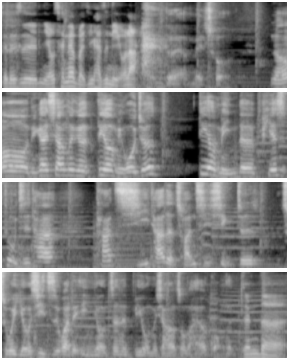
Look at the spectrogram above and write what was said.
真的是牛成了本金还是牛啦？对啊，没错。然后你看，像那个第二名，我觉得第二名的 PS Two，其实它它其他的传奇性，就是除了游戏之外的应用，真的比我们想象中的还要广很多。真的，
